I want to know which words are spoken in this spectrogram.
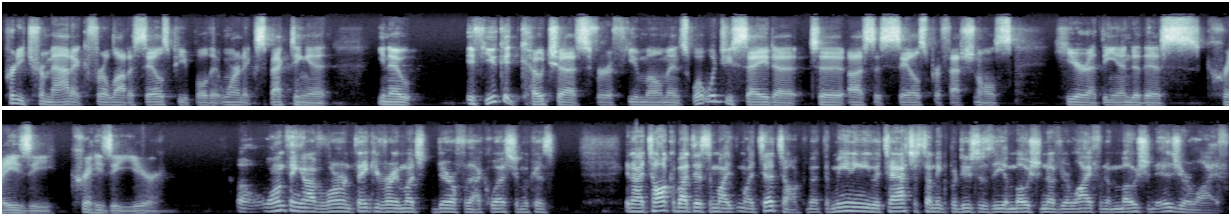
pretty traumatic for a lot of salespeople that weren't expecting it. You know, if you could coach us for a few moments, what would you say to to us as sales professionals here at the end of this crazy, crazy year? Well, one thing I've learned, thank you very much, Darrell, for that question, because and I talk about this in my, my TED talk about the meaning you attach to something produces the emotion of your life, and emotion is your life.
